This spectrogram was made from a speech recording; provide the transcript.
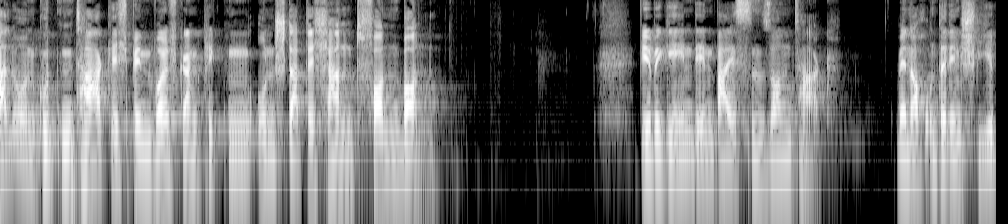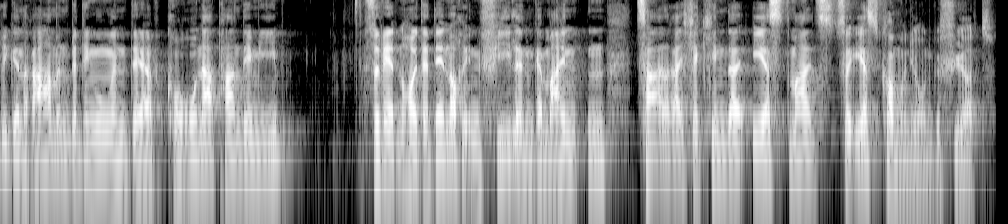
Hallo und guten Tag, ich bin Wolfgang Picken und Stadtdechant von Bonn. Wir begehen den Weißen Sonntag. Wenn auch unter den schwierigen Rahmenbedingungen der Corona-Pandemie, so werden heute dennoch in vielen Gemeinden zahlreiche Kinder erstmals zur Erstkommunion geführt.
